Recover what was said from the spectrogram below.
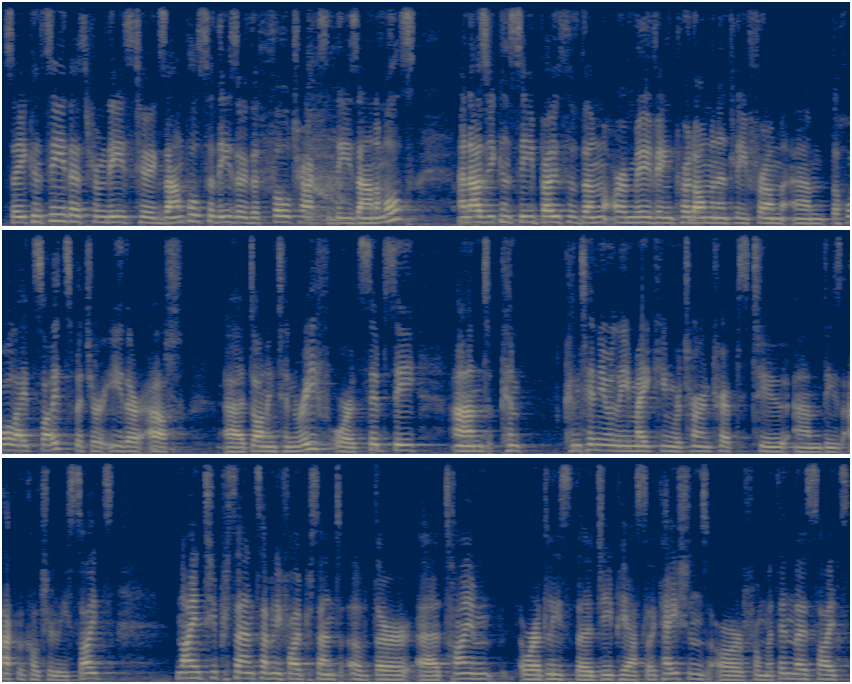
So you can see this from these two examples. So these are the full tracks of these animals. And as you can see, both of them are moving predominantly from um, the haul out sites, which are either at uh, Donington Reef or at Sibsey, and continually making return trips to um, these aquaculture lease sites. 90%, 75% of their uh, time or at least the GPS locations are from within those sites,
